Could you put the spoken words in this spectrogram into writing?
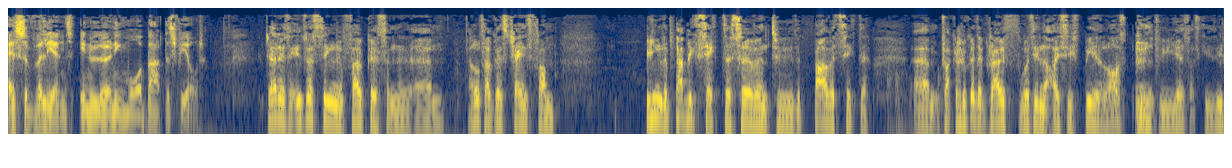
as civilians in learning learning more about this field? That is an interesting focus and um, the whole focus changed from being the public sector servant to the private sector. Um, if I can look at the growth within the ICFP the last few years, excuse me,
